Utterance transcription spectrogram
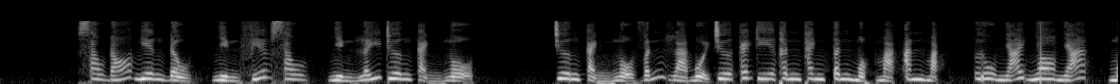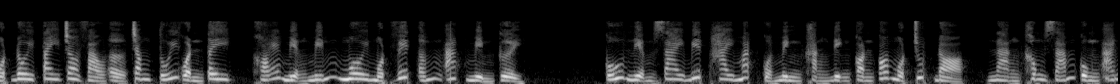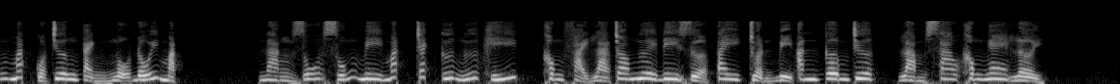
Sau đó nghiêng đầu, nhìn phía sau, nhìn lấy trương cảnh ngộ. Trương cảnh ngộ vẫn là buổi trưa cái kia thân thanh tân một mạc ăn mặc, ưu nhã nho nhã, một đôi tay cho vào ở trong túi quần tây, khóe miệng mím môi một vết ấm áp mỉm cười. Cố niệm dai biết hai mắt của mình khẳng định còn có một chút đỏ, nàng không dám cùng ánh mắt của trương cảnh ngộ đối mặt. Nàng rũ xuống mi mắt trách cứ ngữ khí, không phải là cho ngươi đi rửa tay chuẩn bị ăn cơm chưa, làm sao không nghe lời.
